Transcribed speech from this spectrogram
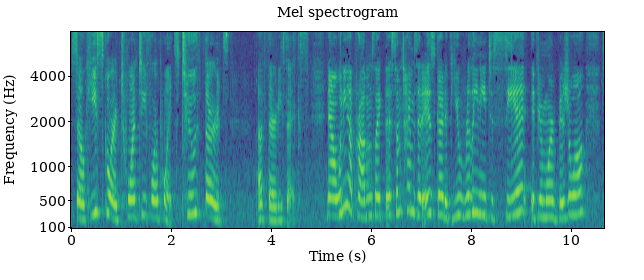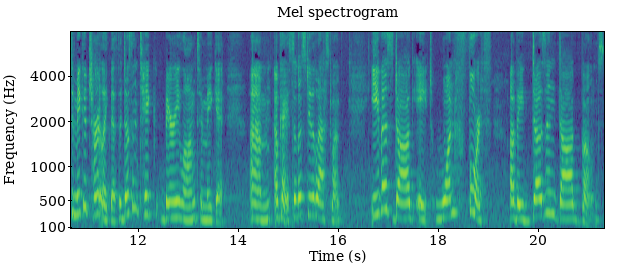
So he scored 24 points, two-thirds of 36. Now, when you have problems like this, sometimes it is good if you really need to see it, if you're more visual, to make a chart like this. It doesn't take very long to make it. Um, okay, so let's do the last one. Eva's dog ate one-fourth of a dozen dog bones.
